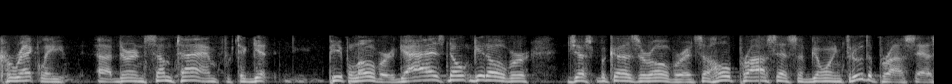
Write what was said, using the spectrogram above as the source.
correctly uh, during some time for, to get people over. Guys don't get over just because they're over. It's a whole process of going through the process.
